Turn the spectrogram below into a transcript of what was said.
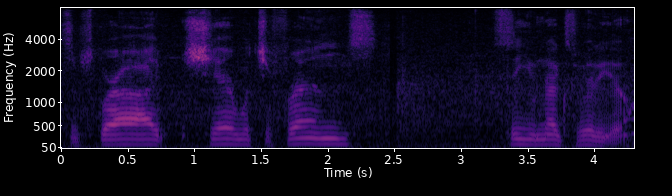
subscribe, share with your friends. See you next video.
